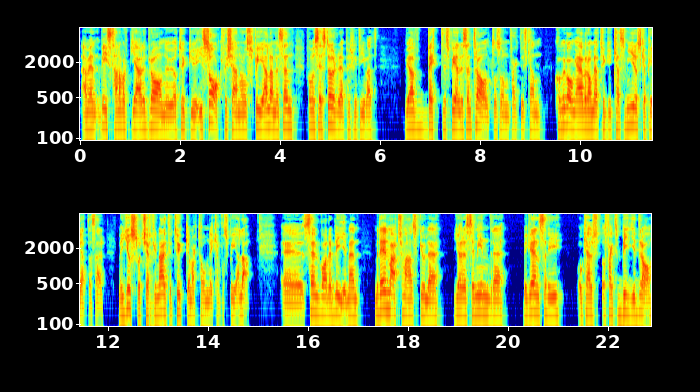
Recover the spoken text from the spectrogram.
ja, men visst, han har varit jävligt bra nu. Jag tycker ju i sak förtjänar han att spela, men sen får man se större perspektiv att vi har bättre spelare centralt och som faktiskt kan komma igång, även om jag tycker Casemiro ska petas här. Men just mot Sheffield United tycker jag McTominay kan få spela. Eh, sen vad det blir, men, men det är en match som han skulle göra sig mindre begränsad i och kanske och faktiskt bidra.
